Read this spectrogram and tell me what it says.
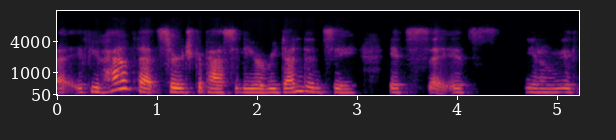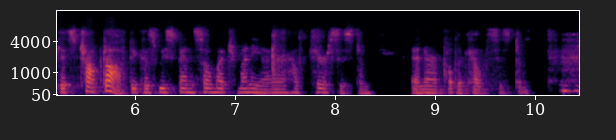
uh, if you have that surge capacity or redundancy, it's it's you know it gets chopped off because we spend so much money on our healthcare system and our public health system. Mm-hmm.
